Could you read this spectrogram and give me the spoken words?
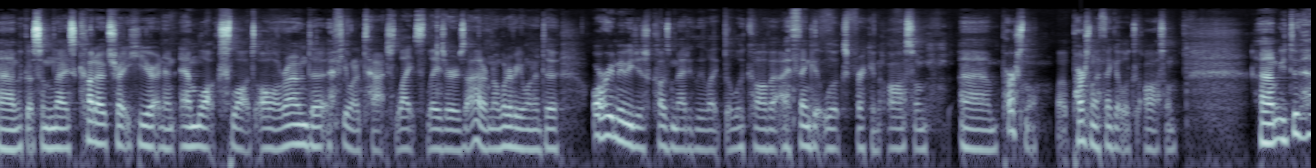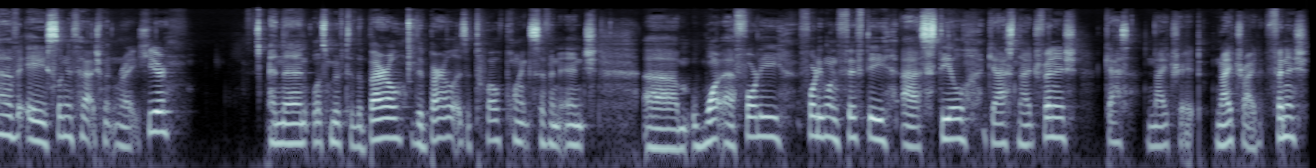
Um, it's got some nice cutouts right here and an M-LOK slots all around it. If you want to attach lights, lasers, I don't know, whatever you want to do, or maybe just cosmetically like the look of it, I think it looks freaking awesome. Um, personal, personally, I think it looks awesome. Um, you do have a sling attachment right here. And then let's move to the barrel. The barrel is a 12.7 inch um, uh, 40, 4150 uh, steel gas nitrate finish, gas nitrate, nitride finish.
